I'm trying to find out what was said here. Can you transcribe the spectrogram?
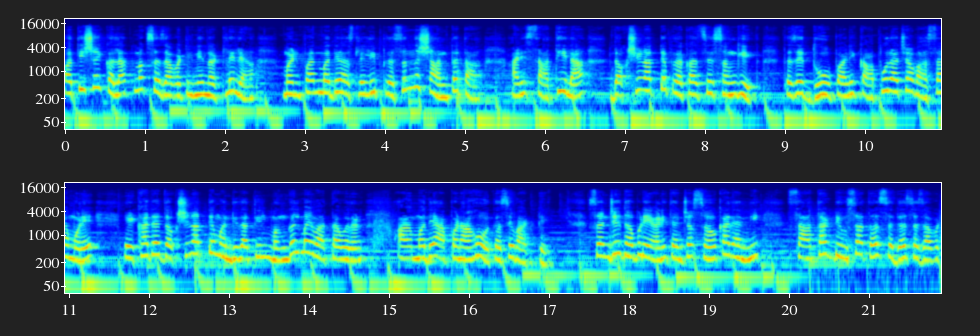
अतिशय कलात्मक सजावटीने नटलेल्या मंडपांमध्ये असलेली प्रसन्न शांतता आणि साथीला दक्षिणात्य प्रकारचे संगीत तसेच धूप आणि कापुराच्या वासामुळे एखाद्या दक्षिणात्य मंदिरातील मंगलमय वातावरणमध्ये आपण आहोत असे वाटते. संजय धबडे आणि त्यांच्या सहकाऱ्यांनी सात आठ दिवसातच सदर सजावट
